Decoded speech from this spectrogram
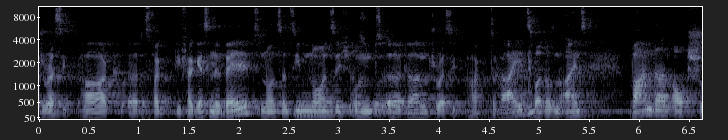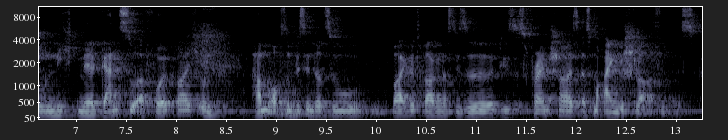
Jurassic Park, äh, das war die vergessene Welt 1997 und dann Jurassic Park 3 2001, mhm. waren dann auch schon nicht mehr ganz so erfolgreich und haben auch so ein bisschen dazu beigetragen, dass diese, dieses Franchise erstmal eingeschlafen ist.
